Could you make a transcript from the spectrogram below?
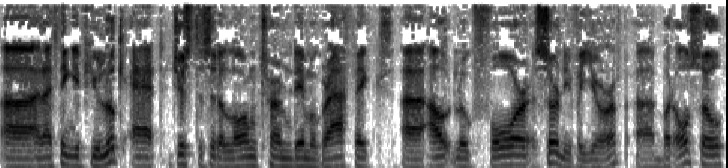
Uh, and I think if you look at just the sort of long-term demographics uh, outlook for certainly for Europe, uh, but also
